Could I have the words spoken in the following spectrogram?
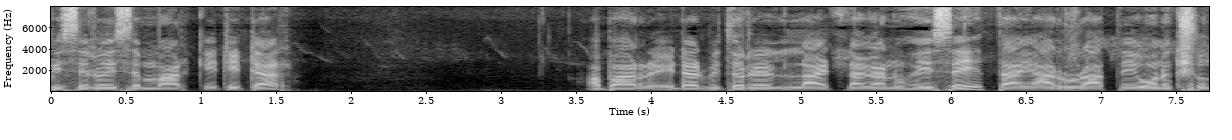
বিচে রয়েছে মার্কেট এটার। আবার এটার ভিতরে লাইট লাগানো হয়েছে, তাই আরও রাতে অনেক সুন্দর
